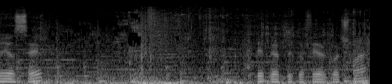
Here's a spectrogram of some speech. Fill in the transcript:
fegyverrel? Nagyon szép. Szétvertük a félkocsmát.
